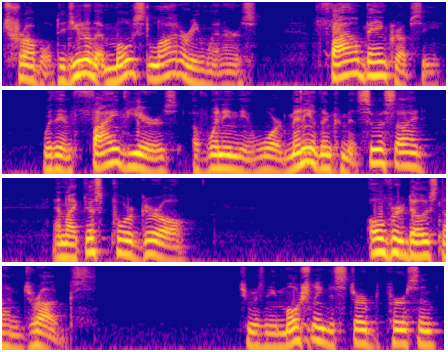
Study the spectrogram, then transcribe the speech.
trouble. Did you know that most lottery winners file bankruptcy within five years of winning the award? Many of them commit suicide, and like this poor girl, overdosed on drugs. She was an emotionally disturbed person,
